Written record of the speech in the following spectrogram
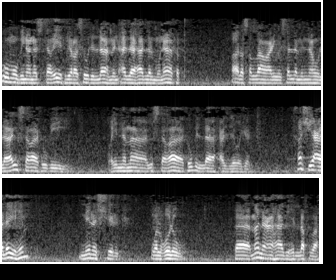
قوموا بنا نستغيث برسول الله من أذى هذا المنافق. قال صلى الله عليه وسلم إنه لا يستغاث بي. وإنما يستغاث بالله عز وجل. خشي عليهم من الشرك والغلو فمنع هذه اللفظة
